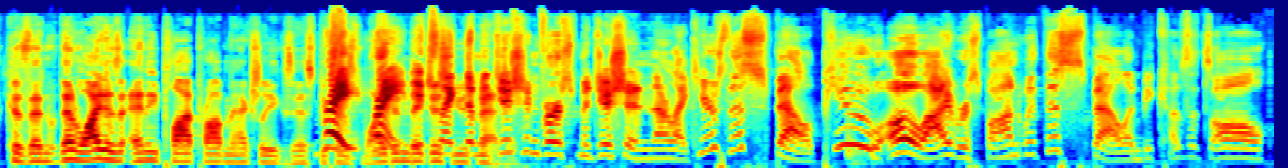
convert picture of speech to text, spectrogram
Because then then why does any plot problem actually exist? Because right, why right. didn't they it's just like use the magic? magician versus magician. And they're like, here's this spell. Pew. Oh, I respond with this spell. And because it's all,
